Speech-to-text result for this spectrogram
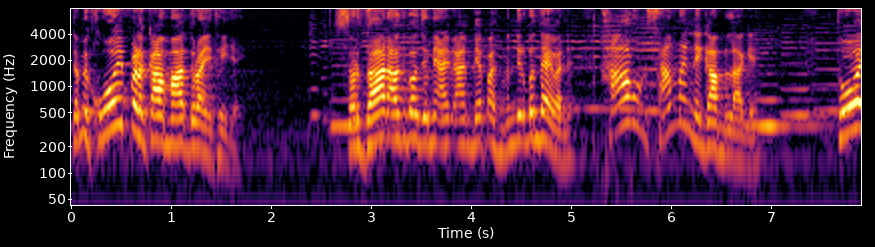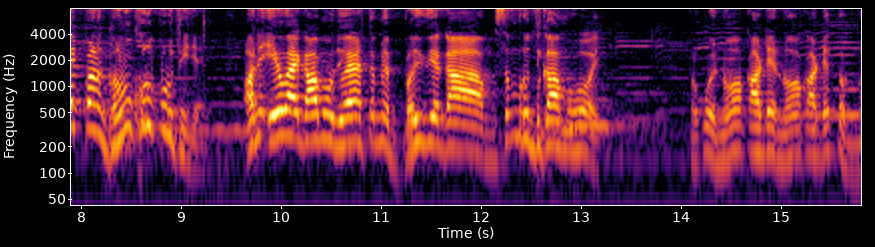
તમે કોઈ પણ કામ આદરાય થઈ જાય. સરદાર આજુબાજુ મેં બે પાંચ મંદિર બંધાવ્યા ને હાવ સામાન્ય ગામ લાગે. તોય પણ ઘણું ખરું પૂરું થઈ જાય. અને એવા ગામો જોયા તમને ભવ્ય ગામ, સમૃદ્ધ ગામ હોય. પણ કોઈ ન કાઢે ન કાઢે તો ન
